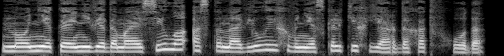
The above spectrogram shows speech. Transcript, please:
но некая неведомая сила остановила их в нескольких ярдах от входа.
